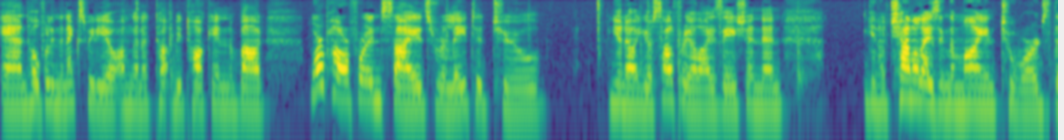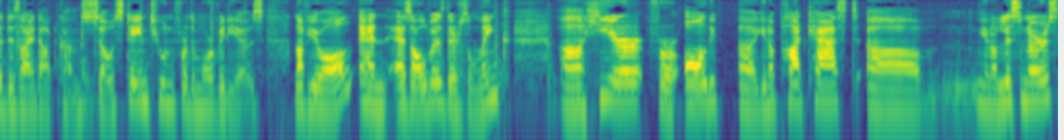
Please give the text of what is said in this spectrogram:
And hopefully, in the next video, I'm going to be talking about more powerful insights related to, you know, your self realization and you know, channelizing the mind towards the desired outcomes. So stay in tune for the more videos. Love you all. And as always, there's a link uh, here for all the, uh, you know, podcast, uh, you know, listeners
